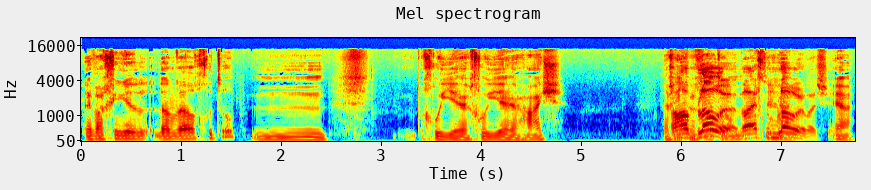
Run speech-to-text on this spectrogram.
En waar ging je dan wel goed op? Mm, goeie, goeie hash. Oh, blower. Wel echt een Ja, blower was je. Ja.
